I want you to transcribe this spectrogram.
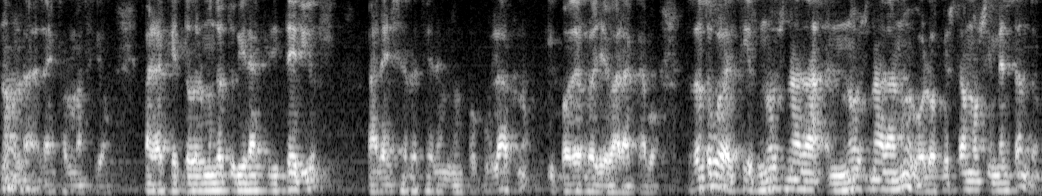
¿no? la, la información, para que todo el mundo tuviera criterios para ese referéndum popular ¿no? y poderlo llevar a cabo. Por lo tanto, voy a decir, no es nada, no es nada nuevo lo que estamos inventando.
